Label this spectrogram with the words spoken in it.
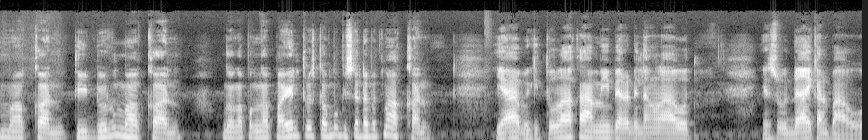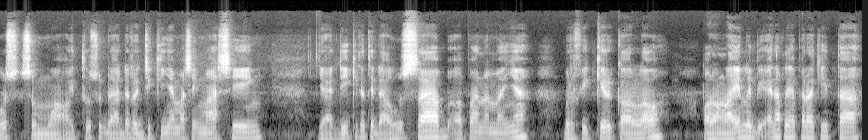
makan, tidur, makan. Nggak ngapa-ngapain, terus kamu bisa dapat makan. Ya, begitulah kami biar bintang laut. Ya sudah ikan paus, semua itu sudah ada rezekinya masing-masing. Jadi kita tidak usah apa namanya berpikir kalau orang lain lebih enak daripada kita.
